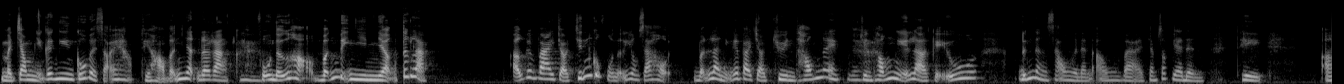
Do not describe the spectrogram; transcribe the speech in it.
mà trong những cái nghiên cứu về xã hội học thì họ vẫn nhận ra rằng ừ. phụ nữ họ vẫn bị nhìn nhận tức là ở cái vai trò chính của phụ nữ trong xã hội vẫn là những cái vai trò truyền thống đó em yeah. Dạ. truyền thống nghĩa là kiểu đứng đằng sau người đàn ông và chăm sóc gia đình thì uh,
